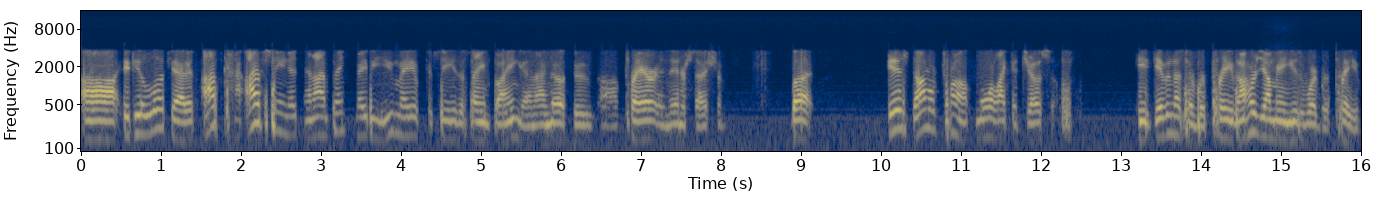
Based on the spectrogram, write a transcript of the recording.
Uh, if you look at it, I've I've seen it, and I think maybe you may have could see the same thing, and I know through uh, prayer and intercession. But is Donald Trump more like a Joseph? He's given us a reprieve. And I heard young man use the word reprieve.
